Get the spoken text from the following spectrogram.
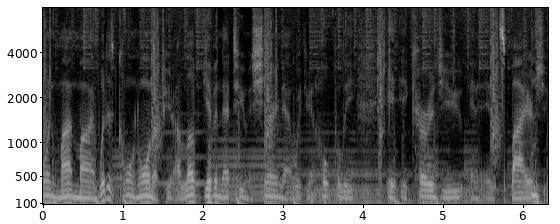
on my mind, what is going on up here. I love giving that to you and sharing that with you, and hopefully it encourages you and it inspires you.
